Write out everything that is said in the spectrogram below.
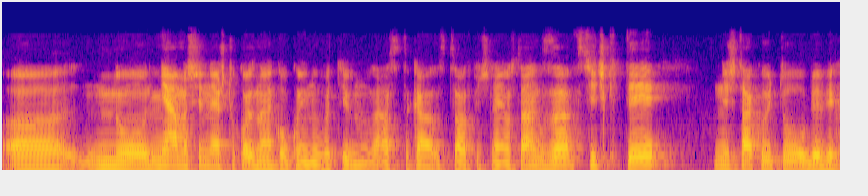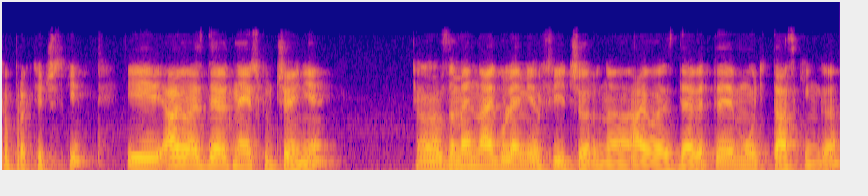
Uh, но нямаше нещо, кой знае колко иновативно. Аз така с това впечатление останах за всичките неща, които обявиха практически. И iOS 9 не е изключение. За мен най-големия фичър на iOS 9 е мултитаскинга,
